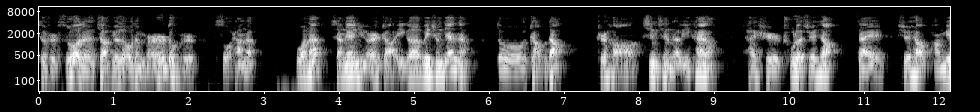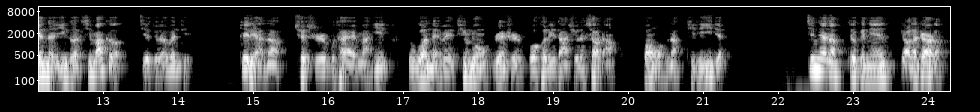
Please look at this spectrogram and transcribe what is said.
就是所有的教学楼的门都是锁上的。我呢想给女儿找一个卫生间呢，都找不到，只好悻悻的离开了。还是出了学校，在学校旁边的一个星巴克解决了问题。这点呢确实不太满意。如果哪位听众认识伯克利大学的校长，帮我们呢提提意见。今天呢就跟您聊到这儿了。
